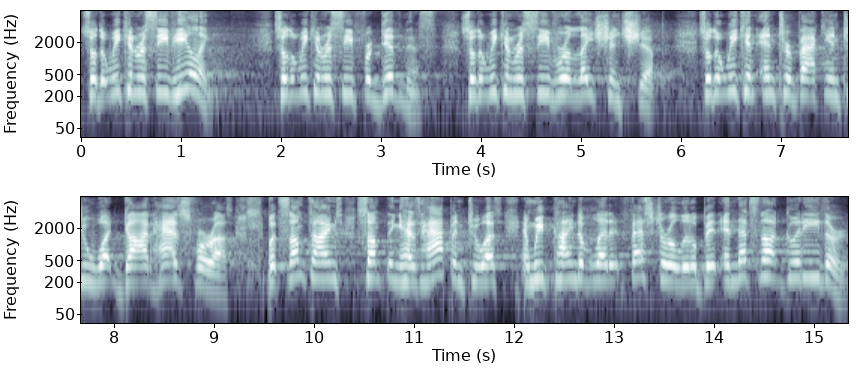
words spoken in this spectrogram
so that we can receive healing, so that we can receive forgiveness, so that we can receive relationship. So that we can enter back into what God has for us. But sometimes something has happened to us and we've kind of let it fester a little bit, and that's not good either.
